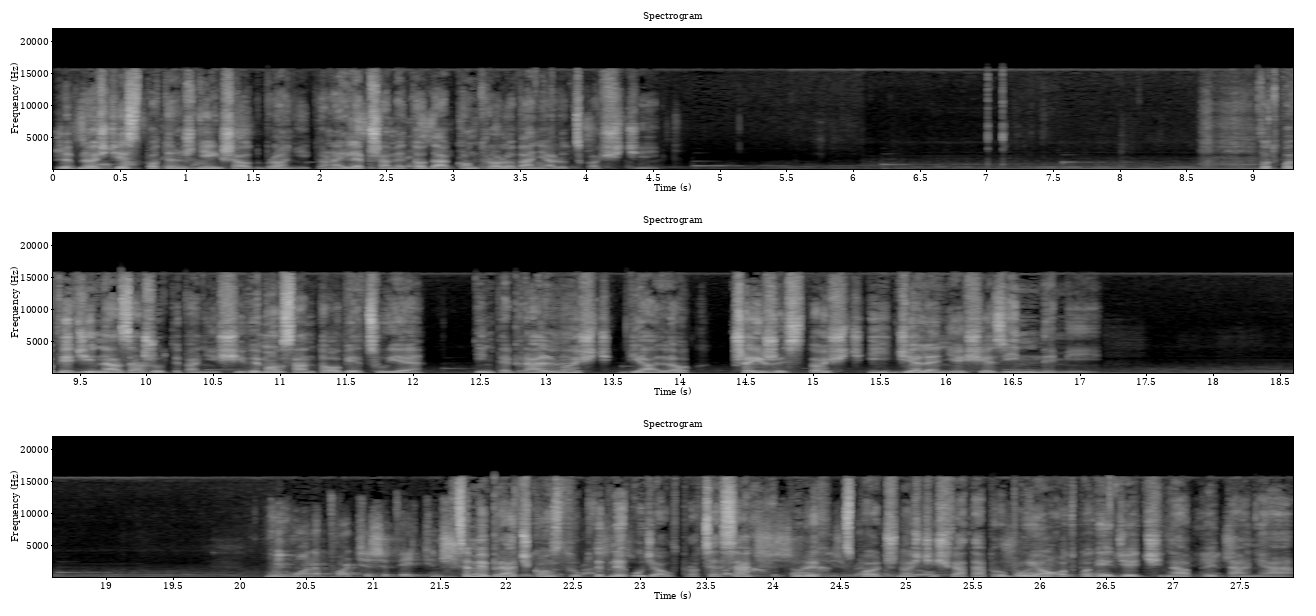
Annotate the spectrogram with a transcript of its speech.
Żywność jest potężniejsza od broni. To najlepsza metoda kontrolowania ludzkości. W odpowiedzi na zarzuty pani Siwy Monsanto obiecuje integralność, dialog, przejrzystość i dzielenie się z innymi. Chcemy brać konstruktywny udział w procesach, w których społeczności świata próbują odpowiedzieć na pytania,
